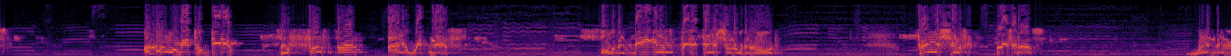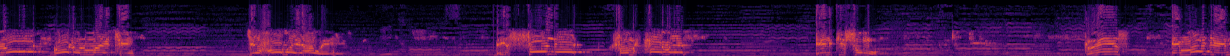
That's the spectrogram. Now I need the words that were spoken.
allow me to give the first-hand eyewitness of the biggest visitation of the Lord. Precious listeners, when the Lord God Almighty, Jehovah Yahweh, descended from heaven in Kisumu. Please imagine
